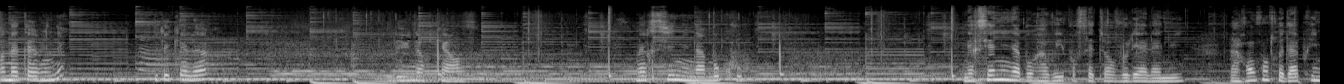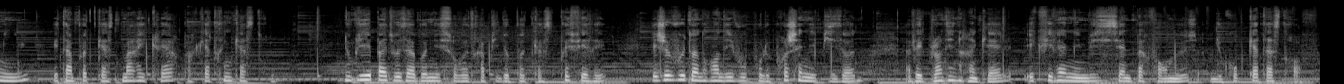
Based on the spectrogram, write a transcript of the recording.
On a terminé Il est quelle heure Il est 1h15. Merci Nina beaucoup. Merci à Nina Bouraoui pour cette heure volée à la nuit. La rencontre d'après-minuit est un podcast Marie-Claire par Catherine Castro. N'oubliez pas de vous abonner sur votre appli de podcast préféré et je vous donne rendez-vous pour le prochain épisode avec Blandine Rinkel, écrivaine et musicienne performeuse du groupe Catastrophe.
